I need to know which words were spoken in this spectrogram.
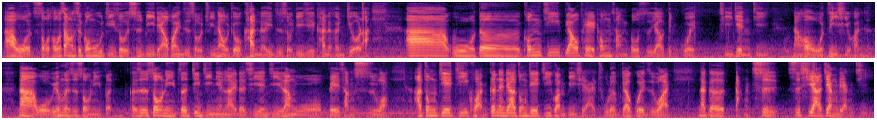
啊，我手头上是公务机，所以势必得要换一只手机。那我就看了一只手机，其实看了很久啦。啊，我的空机标配通常都是要顶规旗舰机，然后我自己喜欢的。那我原本是 Sony 粉，可是 Sony 这近几年来的旗舰机让我非常失望。啊，中阶机款跟人家中阶机款比起来，除了比较贵之外，那个档次是下降两级，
